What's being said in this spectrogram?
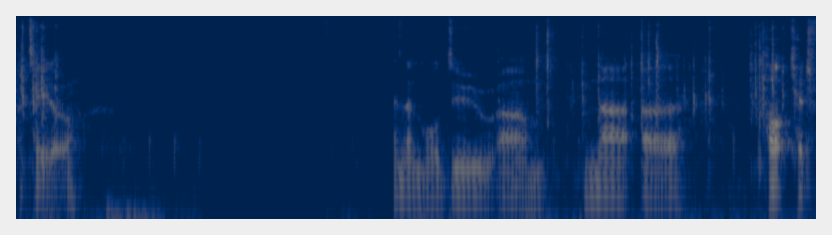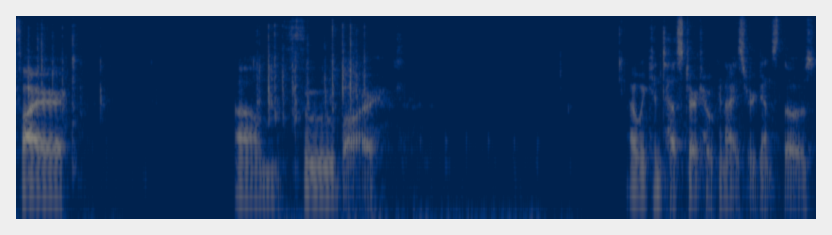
potato. And then we'll do um, not uh, halt catch fire um, foo bar. And we can test our tokenizer against those.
